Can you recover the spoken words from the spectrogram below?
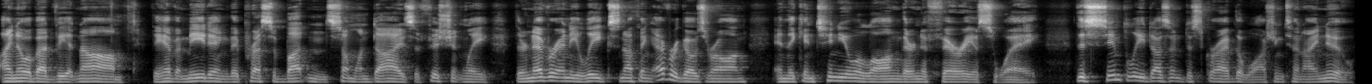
I know about Vietnam. They have a meeting, they press a button, someone dies efficiently. There are never any leaks, nothing ever goes wrong, and they continue along their nefarious way. This simply doesn't describe the Washington I knew,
